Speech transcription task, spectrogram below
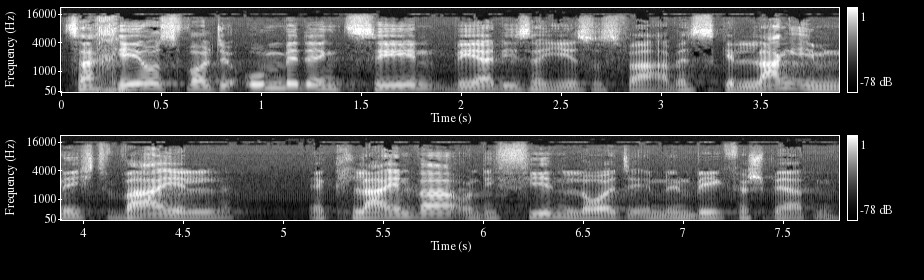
Zachäus wollte unbedingt sehen, wer dieser Jesus war, aber es gelang ihm nicht, weil er klein war und die vielen Leute ihm den Weg versperrten.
